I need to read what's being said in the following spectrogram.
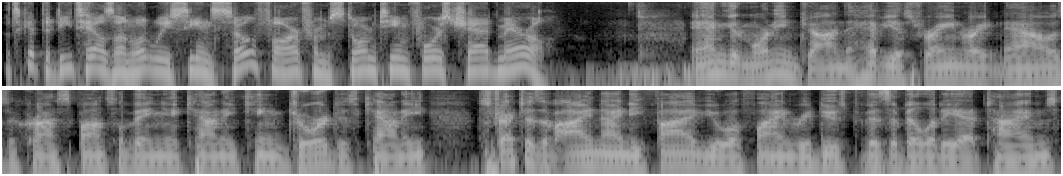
Let's get the details on what we've seen so far from Storm Team 4's Chad Merrill. And good morning, John. The heaviest rain right now is across Spotsylvania County, King George's County. Stretches of I 95 you will find reduced visibility at times,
